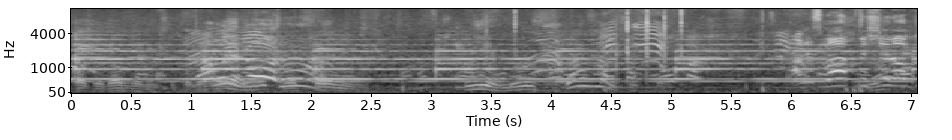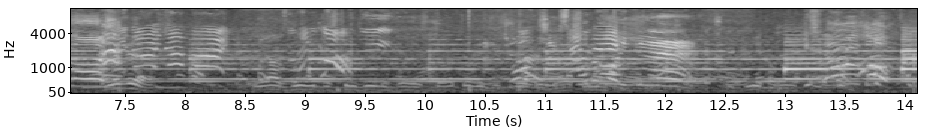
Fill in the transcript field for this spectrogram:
To chłopaków dobrze mi się podoba. Nie, no co? Nie, no zgadzam się. Ale złapmy szerokość! Ale wiesz, jak byli dostępni boisko, to widzisz, że Spokojnie! nie pamiętam. Brawo go! To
